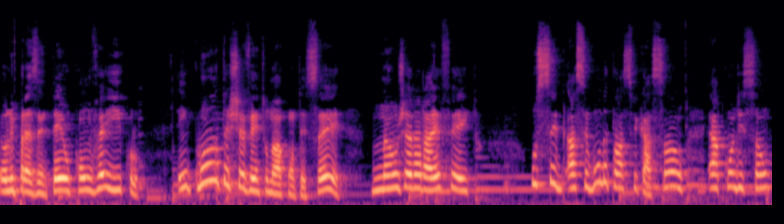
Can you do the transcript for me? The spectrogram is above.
eu lhe presenteio com um veículo. Enquanto este evento não acontecer, não gerará efeito. A segunda classificação é a condição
